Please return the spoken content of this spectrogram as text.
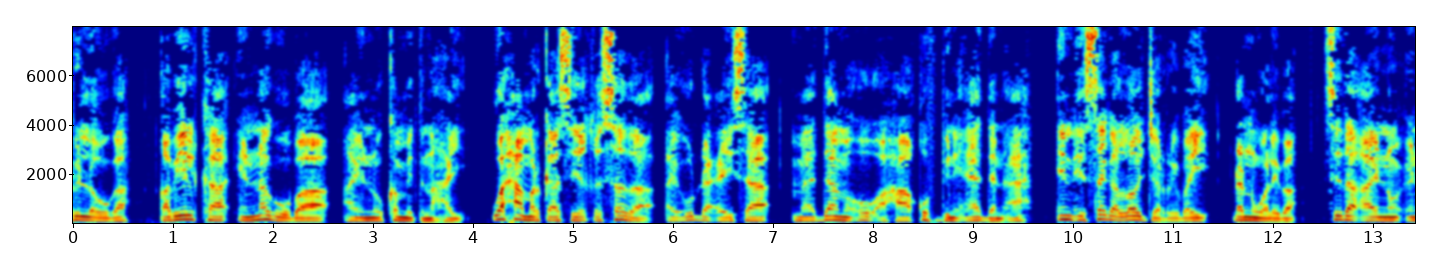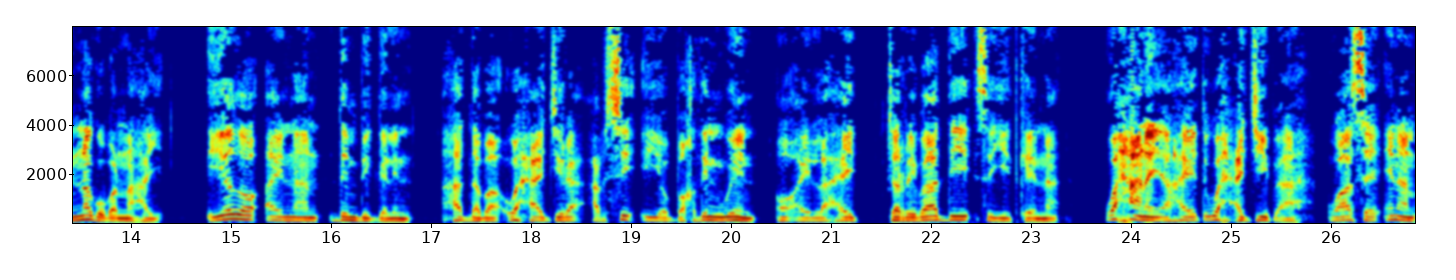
bilowga qabiilka innaguba aynu ka mid nahay. Waxaa markaasi qisada ay u dhacaysaa maadaama uu ahaa qof bini'aadan ah in isaga loo jarribay dhan waliba sida aynu innaguba nahay iyadoo aynaan dembi gelin. Haddaba waxaa jira cabsi iyo bakdin weyn oo ay lahayd jarribaaddii sayidkeenna. Waxaanay ahayd wax cajiib ah waase inaan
